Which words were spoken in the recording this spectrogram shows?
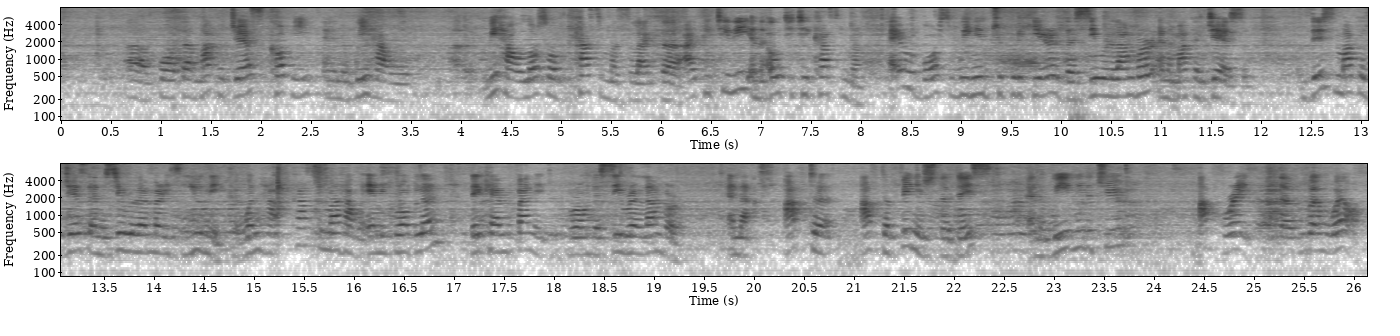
uh, for the MAC address copy, and we have uh, we have lots of customers like the IPTV and OTT customer. Every box we need to put here the serial number and the MAC address. This MAC address and serial number is unique. When customer have any problem, they can find it from the serial number. And after after finished this, and we need to upgrade the firmware.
